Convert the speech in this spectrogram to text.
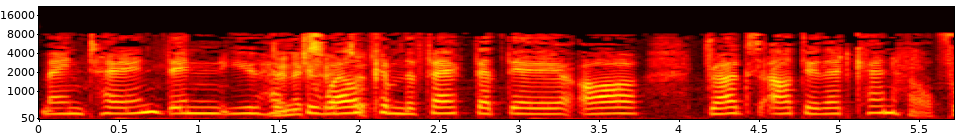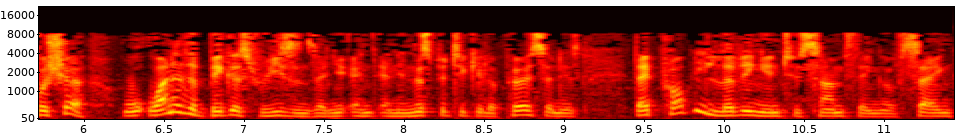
maintained, then you have Then to welcome the fact that there are drugs out there that can help. For sure. W- One of the biggest reasons, and, you, and, and in this particular person, is they're probably living into something of saying,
